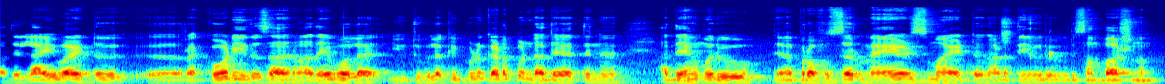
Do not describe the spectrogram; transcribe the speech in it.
അത് ലൈവായിട്ട് റെക്കോർഡ് ചെയ്ത സാധനം അതേപോലെ യൂട്യൂബിലൊക്കെ ഇപ്പോഴും കിടപ്പുണ്ട്. അദ്ദേഹത്തിന് അദ്ദേഹം ഒരു പ്രൊഫസർ മേയേഴ്സുമായിട്ട് നടത്തിയ ഒരു ഒരു സംഭാഷണം.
